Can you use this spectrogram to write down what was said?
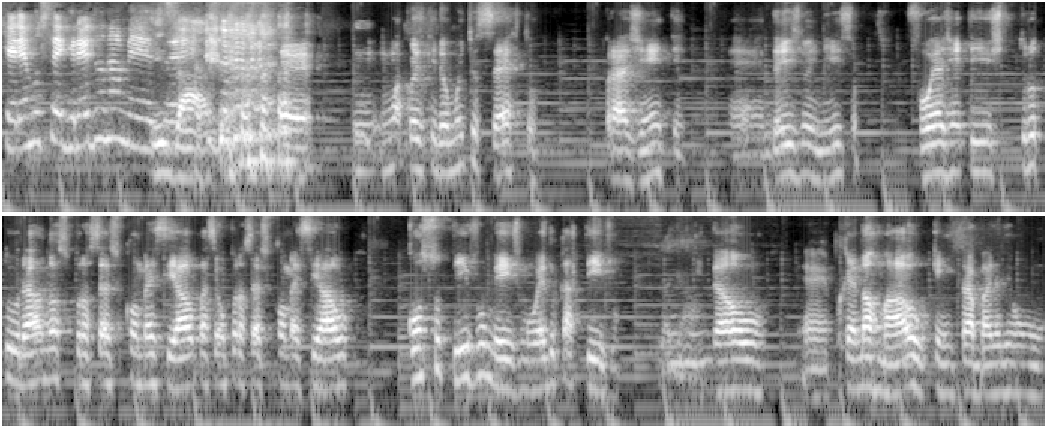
Queremos segredo na mesa. Exato. é, uma coisa que deu muito certo para a gente é, desde o início, foi a gente estruturar o nosso processo comercial para ser um processo comercial consultivo mesmo, educativo. Legal. Então, é, porque é normal quem trabalha em um,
